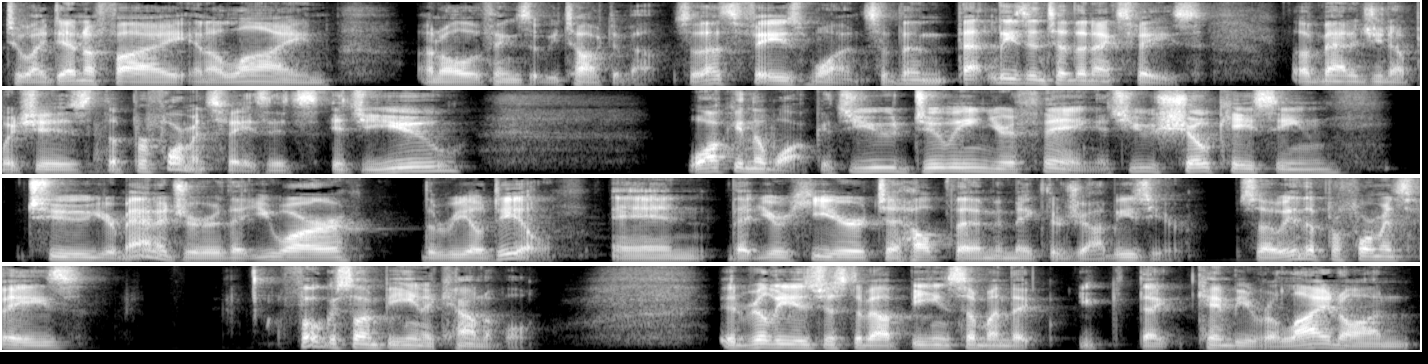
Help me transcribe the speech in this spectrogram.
to identify and align on all the things that we talked about. So that's phase one. So then that leads into the next phase of managing up, which is the performance phase. It's it's you walking the walk. It's you doing your thing. It's you showcasing to your manager that you are the real deal and that you're here to help them and make their job easier. So in the performance phase, focus on being accountable. It really is just about being someone that you, that can be relied on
